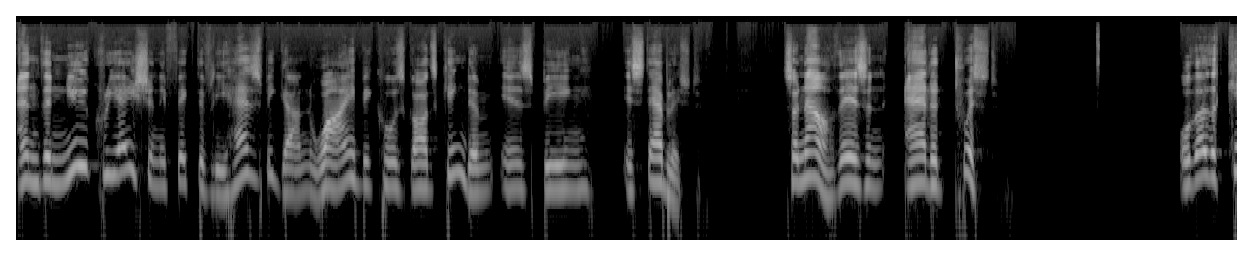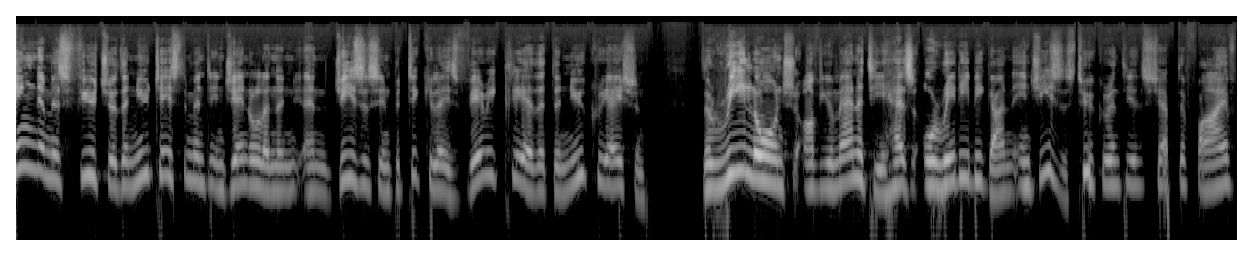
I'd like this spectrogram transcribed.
and the new creation effectively has begun. Why? Because God's kingdom is being established. So now there's an added twist. Although the kingdom is future, the New Testament in general and, the, and Jesus in particular is very clear that the new creation, the relaunch of humanity, has already begun in Jesus. 2 Corinthians chapter 5,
